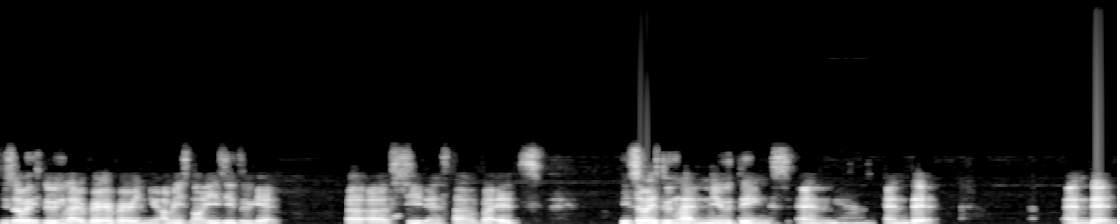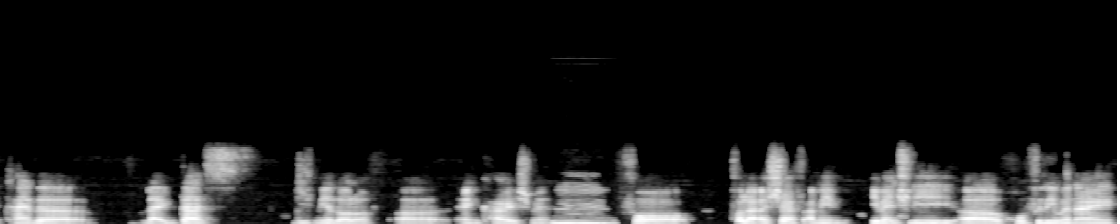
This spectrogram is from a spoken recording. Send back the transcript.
he's always doing like very very new. I mean it's not easy to get a, a seat and stuff, but it's he's always doing like new things and Yeah. and that and that kind of like does give me a lot of uh encouragement Mm. for for like a chef. I mean eventually uh hopefully when i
